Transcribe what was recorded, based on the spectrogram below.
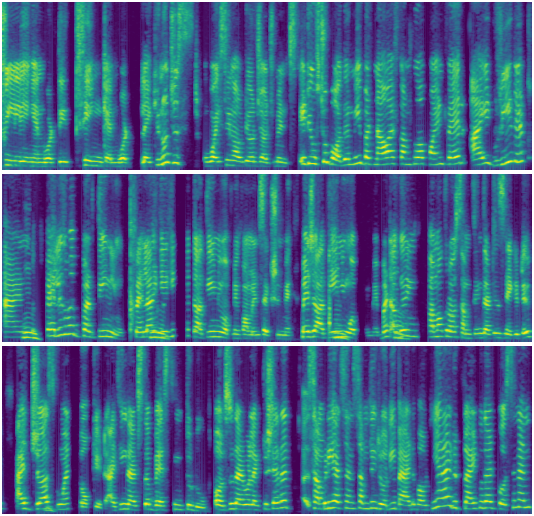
feeling and what they think and what like you know just voicing out your judgments it used to bother me but now i've come to a point where i read it and Hmm. पहले तो मैं पढ़ती नहीं हूँ पहला Hmm. यही मैं जाती ही नहीं हूँ अपने कमेंट सेक्शन में मैं जाती ही नहीं हूँ में। बट अगर in come across something that is negative I just go and lock it I think that's the best thing to do also that वो like to share that somebody has send something really bad about me I reply to that person and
